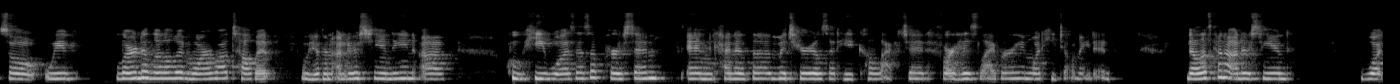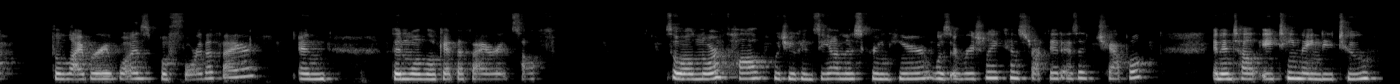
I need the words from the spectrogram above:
so we've learned a little bit more about Talbot. We have an understanding of who he was as a person and kind of the materials that he collected for his library and what he donated. Now let's kind of understand what the library was before the fire, and then we'll look at the fire itself. So while North Hall, which you can see on the screen here, was originally constructed as a chapel, and until 1892,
